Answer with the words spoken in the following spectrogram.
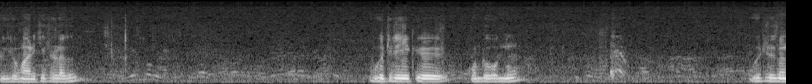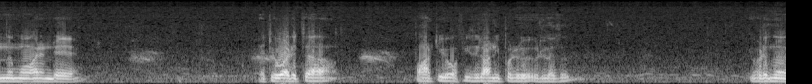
തീരുമാനിച്ചിട്ടുള്ളത്. വീട്ടിലേക്ക് കൊണ്ടുവന്നു. വീട്ടിൽ നിന്ന് മോഹനന്റെ ഏറ്റവും അടുത്ത പാർട്ടി ഓഫീസിലാണ് ഇപ്പോൾ ഉള്ളത്. ഇവിടുന്ന്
